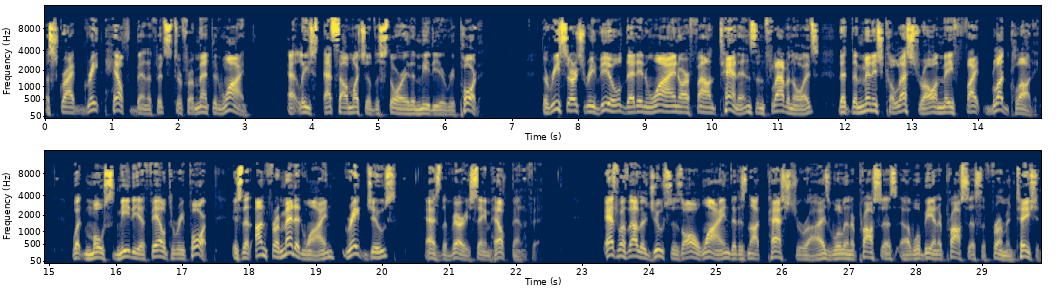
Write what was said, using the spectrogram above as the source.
ascribed great health benefits to fermented wine. At least that's how much of the story the media reported. The research revealed that in wine are found tannins and flavonoids that diminish cholesterol and may fight blood clotting. What most media failed to report is that unfermented wine, grape juice, has the very same health benefit. As with other juices, all wine that is not pasteurized will in a process uh, will be in a process of fermentation.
